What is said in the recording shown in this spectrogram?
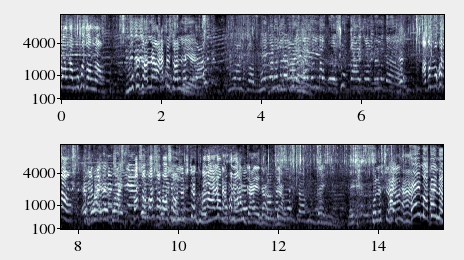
জল না মুখে জল নাও। মুখে জল নাও হাতে জল নিয়ে। আগে গায়ে দাও। দাও না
